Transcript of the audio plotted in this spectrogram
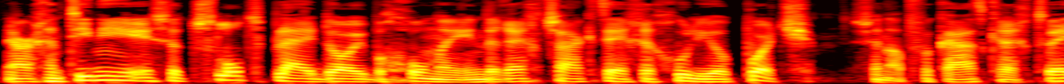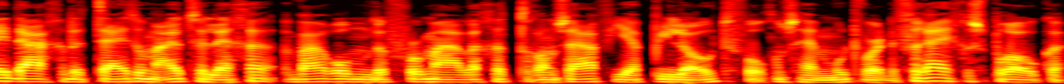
In Argentinië is het slotpleidooi begonnen in de rechtszaak tegen Julio Poch. Zijn advocaat krijgt twee dagen de tijd om uit te leggen waarom de voormalige Transavia-piloot volgens hem moet worden vrijgesproken.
